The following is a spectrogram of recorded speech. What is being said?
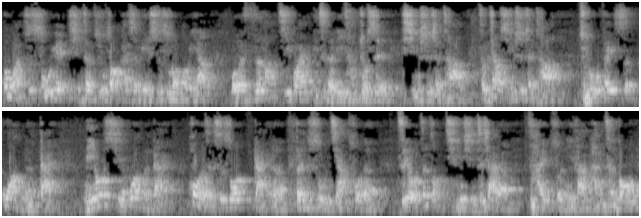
不管是诉愿、行政诉讼还是民事诉讼都一样，我们司法机关一致的立场就是刑事审查。什么叫刑事审查？除非是忘了改，你有写忘了改，或者是说改了分数加错的，只有这种情形之下呢，才准你翻盘成功。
